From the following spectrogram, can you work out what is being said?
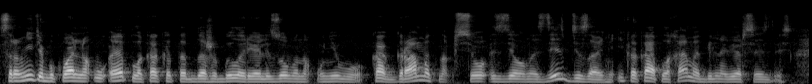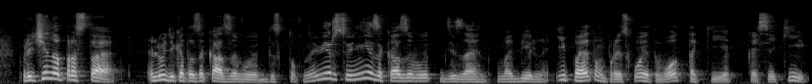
Сравните буквально у Apple, как это даже было реализовано у него. Как грамотно все сделано здесь в дизайне и какая плохая мобильная версия здесь. Причина простая. Люди, когда заказывают десктопную версию, не заказывают дизайн мобильный. И поэтому происходят вот такие косяки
